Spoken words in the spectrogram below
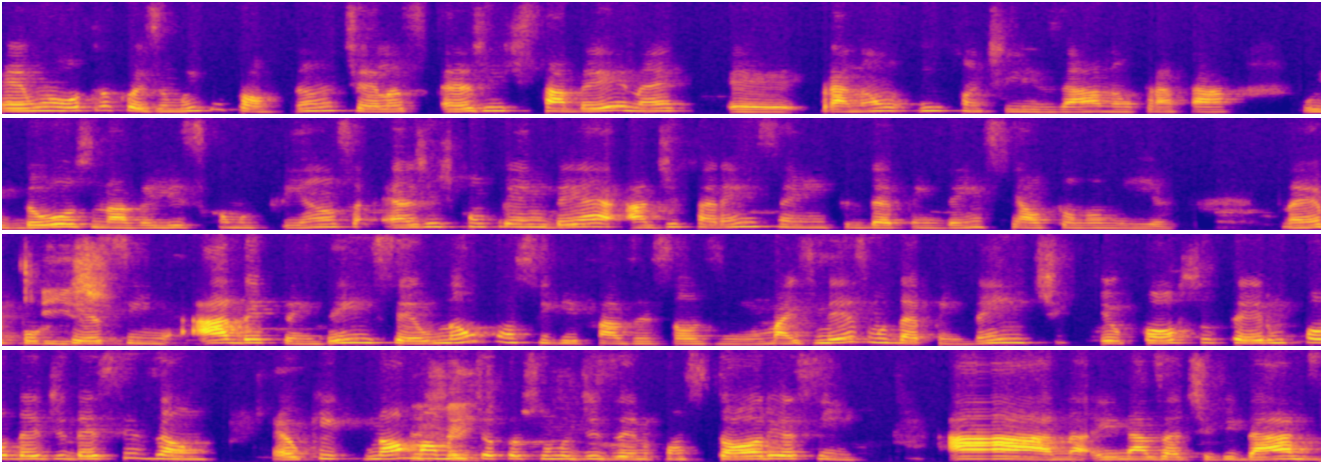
É uma outra coisa muito importante, ela, é a gente saber, né, é, para não infantilizar, não tratar o idoso na velhice como criança, é a gente compreender a, a diferença entre dependência e autonomia. Né? Porque Isso. assim, a dependência eu não consegui fazer sozinho, mas mesmo dependente, eu posso ter um poder de decisão. É o que normalmente Perfeito. eu costumo dizer no consultório, assim, ah, na, e nas atividades,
